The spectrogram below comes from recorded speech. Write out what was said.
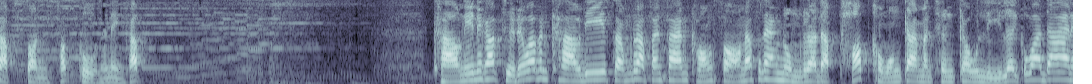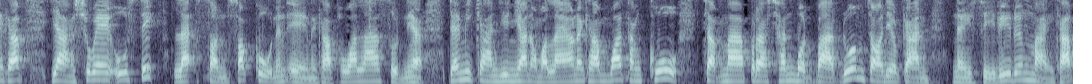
กับซอนซอกกูนั่นเองครับ ข่าวนี้นะครับถือได้ว่าเป็นข่าวดีสำหรับแฟนๆ ของ 2 นักแสดงหนุ่มระดับท็อปของวงการบันเทิงเกาหลีเลยก็ว่าได้นะครับ อย่างชเวอูซิก และซอนซอกกูนั่นเองนะครับ เพราะว่าล่าสุดเนี่ยได้มีการยืนยันออกมาแล้วนะครับ ว่าทั้งคู่จะมาประชันบทบาทร่วมจอเดียวกันในซีรีส์เรื่องใหม่ครับ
